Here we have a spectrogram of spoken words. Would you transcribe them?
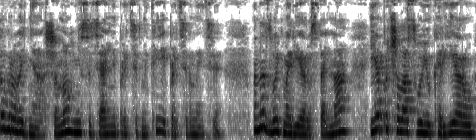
Доброго дня, шановні соціальні працівники і працівниці. Мене звуть Марія Ростальна, і я почала свою кар'єру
